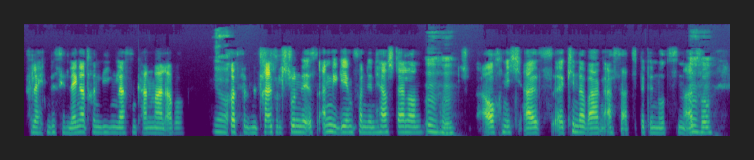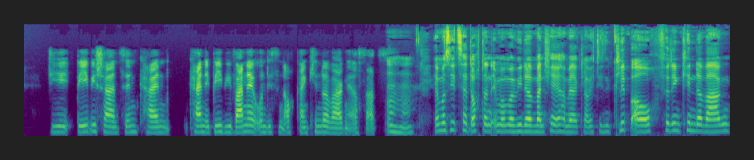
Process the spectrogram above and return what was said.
vielleicht ein bisschen länger drin liegen lassen kann mal, aber ja. trotzdem eine Dreiviertelstunde ist angegeben von den Herstellern mhm. und auch nicht als äh, Kinderwagenersatz bitte nutzen. Also mhm. die Babyschalen sind kein keine Babywanne und die sind auch kein Kinderwagenersatz. Mhm. Ja, man sieht's ja doch dann immer mal wieder. Manche haben ja, glaube ich, diesen Clip auch für den Kinderwagen.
